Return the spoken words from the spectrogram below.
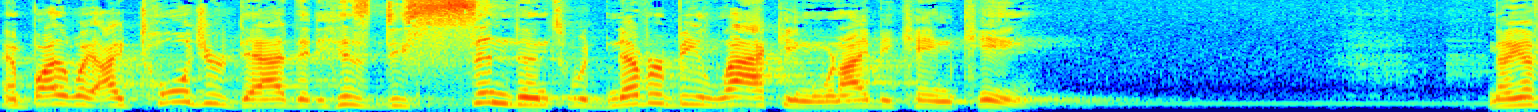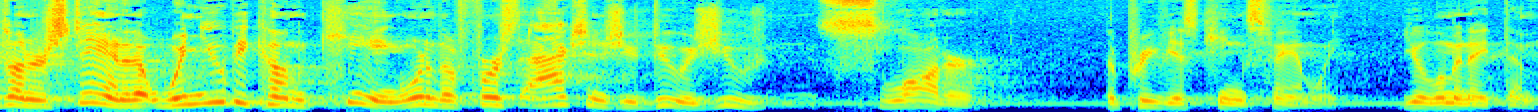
And by the way, I told your dad that his descendants would never be lacking when I became king. Now you have to understand that when you become king, one of the first actions you do is you slaughter the previous king's family. You eliminate them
